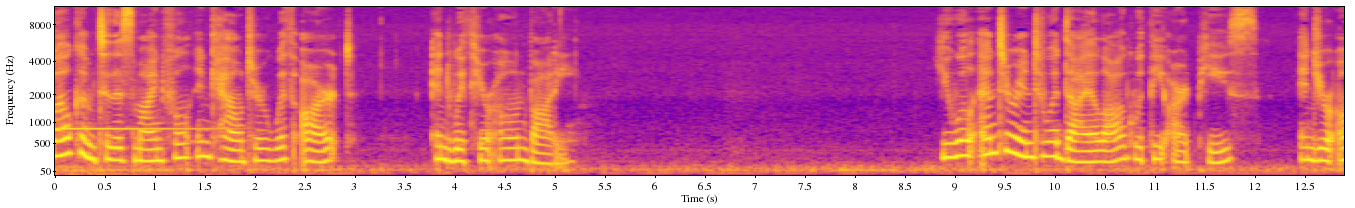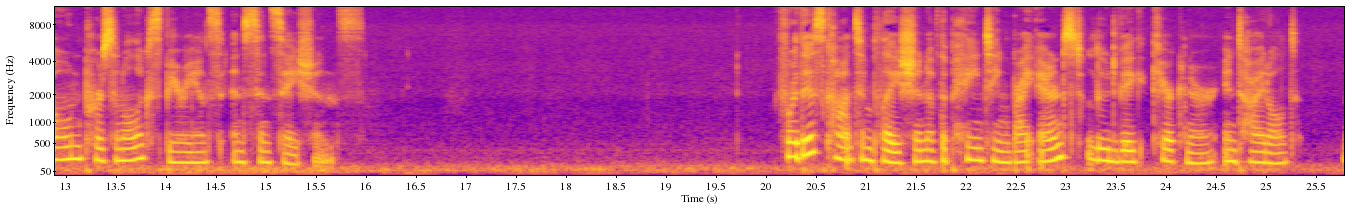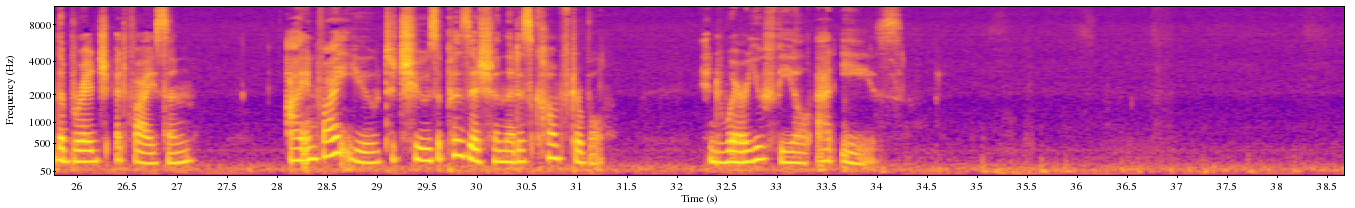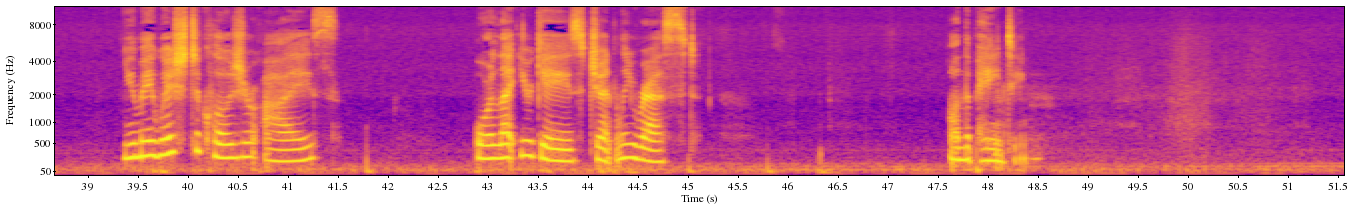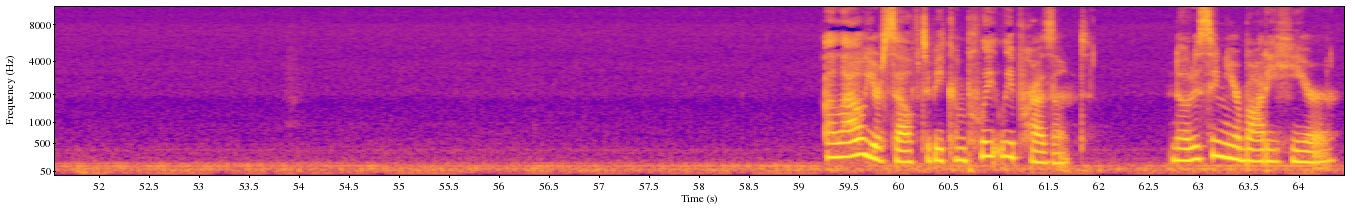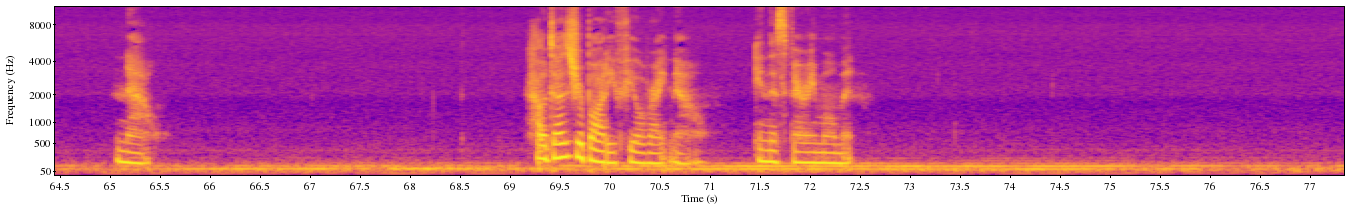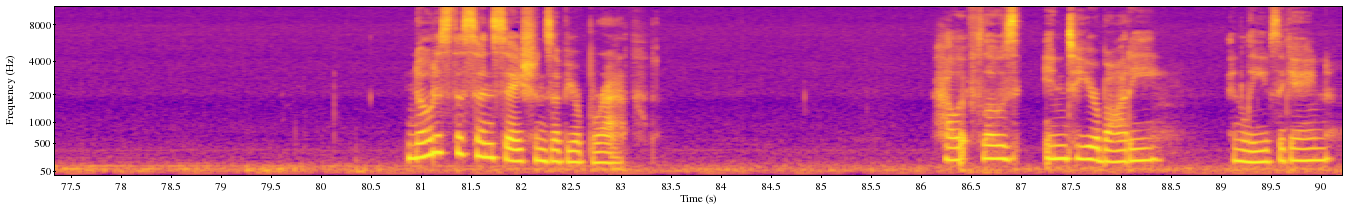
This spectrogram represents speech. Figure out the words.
Welcome to this mindful encounter with art and with your own body. You will enter into a dialogue with the art piece and your own personal experience and sensations. For this contemplation of the painting by Ernst Ludwig Kirchner entitled The Bridge at Wiesen, I invite you to choose a position that is comfortable and where you feel at ease. You may wish to close your eyes or let your gaze gently rest on the painting. Allow yourself to be completely present, noticing your body here, now. How does your body feel right now, in this very moment? Notice the sensations of your breath, how it flows into your body and leaves again.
